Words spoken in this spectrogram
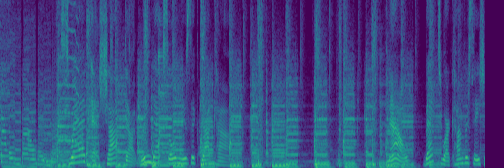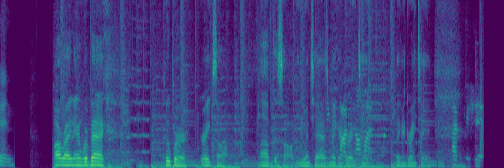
Swag at shop.bringbacksoulmusic.com. Now, back to our conversation. All right, and we're back. Cooper, great song. Love the song. You and Chaz make a great team. Much. Make a great team. I appreciate it.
